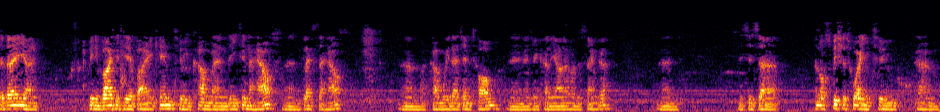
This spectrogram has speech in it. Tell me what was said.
today I've been invited here by Ken to come and eat in the house and bless the house. Um, I've come with Ajahn Tom and Ajahn Kalyana and the Sangha. And this is uh, an auspicious way to um,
